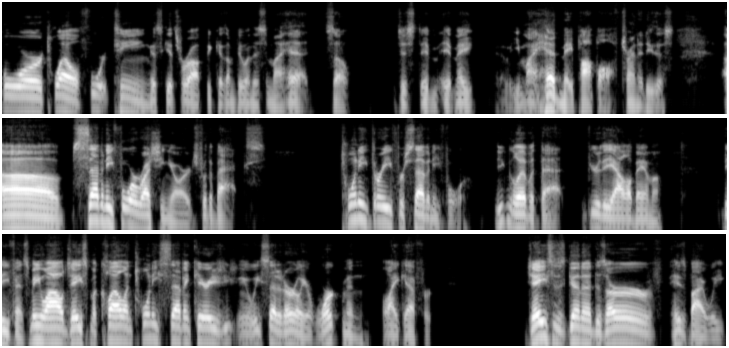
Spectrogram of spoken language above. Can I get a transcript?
for 12, 14. This gets rough because I'm doing this in my head. So just it, it may my head may pop off trying to do this. Uh, 74 rushing yards for the backs, 23 for 74. You can live with that if you're the Alabama defense. Meanwhile, Jase McClellan, 27 carries. You know, we said it earlier, workman like effort. Jase is going to deserve his bye week.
